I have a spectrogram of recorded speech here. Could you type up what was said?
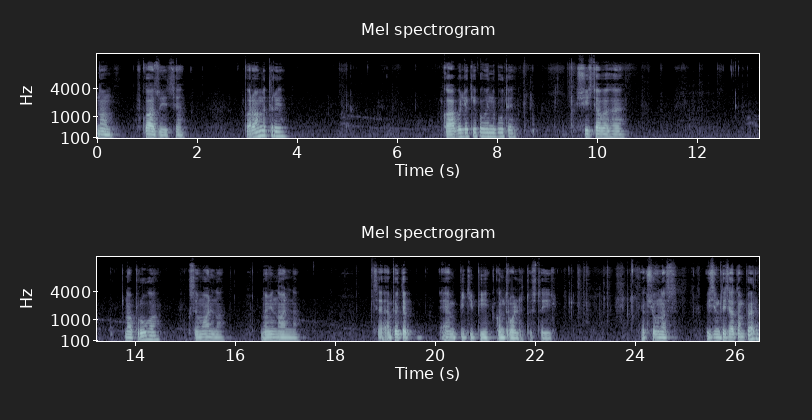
Нам вказуються параметри, кабель, який повинен бути 6 АВГ, напруга максимальна, номінальна. Це MPT, MPTP контролер тут стоїть. Якщо у нас 80 ампер,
